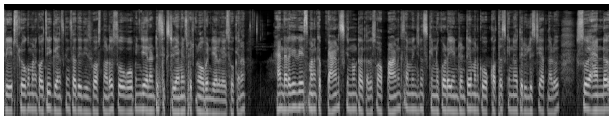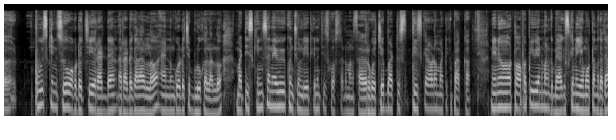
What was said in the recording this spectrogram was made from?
క్రియేట్స్లోకో మనకు అయితే ఈ గన్ స్కిన్స్ అయితే తీసుకొస్తున్నాడు. సో ఓపెన్ చేయాలంటే సిక్స్టీ డైమండ్స్ పెట్టుకుని ఓపెన్ చేయాలి గైస్ ఓకేనా? అండ్ అలాగే గైస్ మనకు ప్యాన్ స్కిన్ ఉంటుంది కదా సో ఆ ప్యాన్కి సంబంధించిన స్కిన్ కూడా ఏంటంటే మనకు ఒక కొత్త స్కిన్ అయితే రిలీజ్ చేస్తున్నాడు. సో అండ్ టూ స్కిన్స్ ఒకటి వచ్చి రెడ్ అండ్ రెడ్ కలర్లో అండ్ ఇంకోటి వచ్చి బ్లూ కలర్లో బట్ ఈ స్కిన్స్ అనేవి కొంచెం లేట్గానే తీసుకొస్తాడు మన సర్వర్కి వచ్చి బట్ తీసుకురావడం మట్టికి పక్క. నేను టాప్అప్ ఈవెంట్ మనకి బ్యాగ్ స్కిన్ ఏమవుతుంది కదా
